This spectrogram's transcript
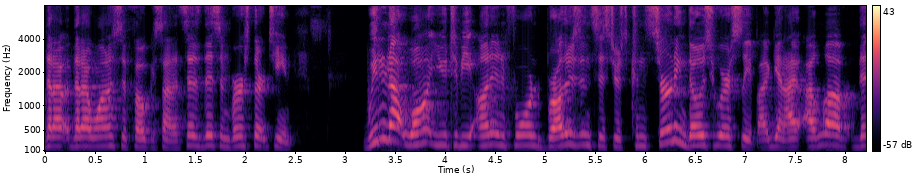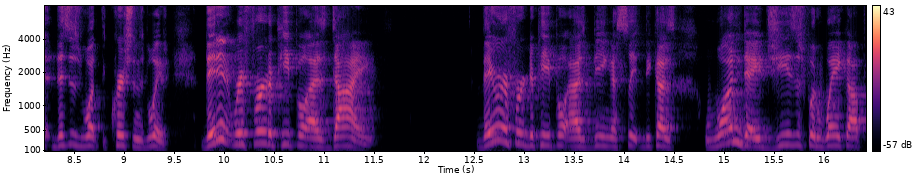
that, I, that I want us to focus on. It says this in verse 13. We do not want you to be uninformed, brothers and sisters, concerning those who are asleep. Again, I, I love that this is what the Christians believe. They didn't refer to people as dying, they referred to people as being asleep because one day Jesus would wake up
